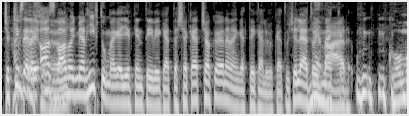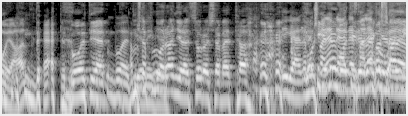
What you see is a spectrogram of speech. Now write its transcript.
Csak képzeld, hogy az van, hogy már hívtunk meg egyébként TV2-eseket, csak ö, nem engedték el őket. Úgyhogy lehet, hogy Nem meg... már. Komolyan? De. Tehát volt ilyen? Volt hát most ilyen, a fluor annyira szorosra vette a... Igen, de most már Igen, nem lehet, ez már le fog most már nem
